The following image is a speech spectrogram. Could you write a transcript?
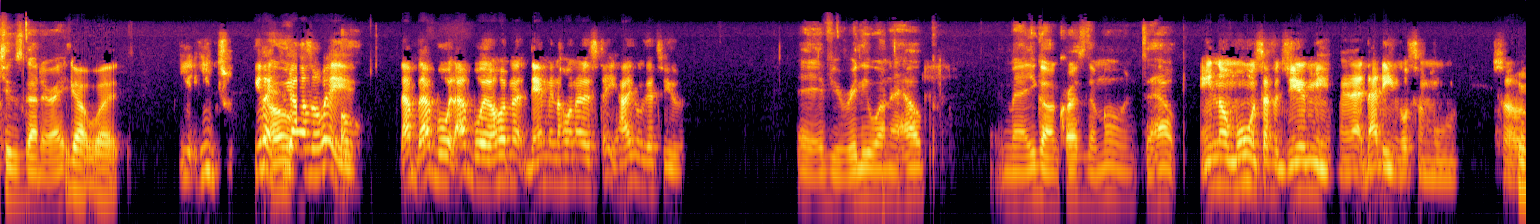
Choose got it right. got what? He he, he like oh. three hours away. Oh. That that boy that boy a whole nother, damn in the whole other state. How you gonna get to you? Hey, if you really want to help, man, you gonna cross the moon to help. Ain't no moon except for G and me, and that that didn't go to the moon. So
